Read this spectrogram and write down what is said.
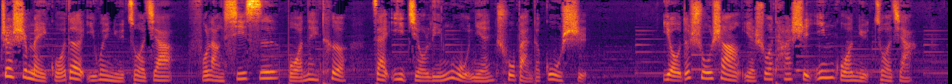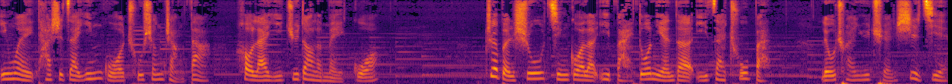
这是美国的一位女作家弗朗西斯·伯内特在一九零五年出版的故事。有的书上也说她是英国女作家，因为她是在英国出生长大，后来移居到了美国。这本书经过了一百多年的一再出版。流传于全世界。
